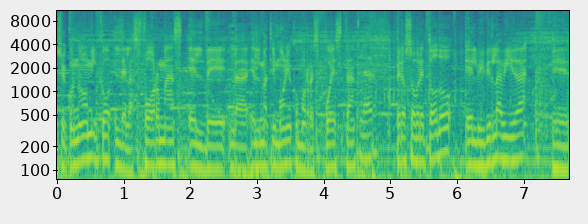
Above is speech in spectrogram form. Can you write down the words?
socioeconómico, el de las formas, el de el matrimonio como respuesta, claro. pero sobre todo el vivir la vida eh,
